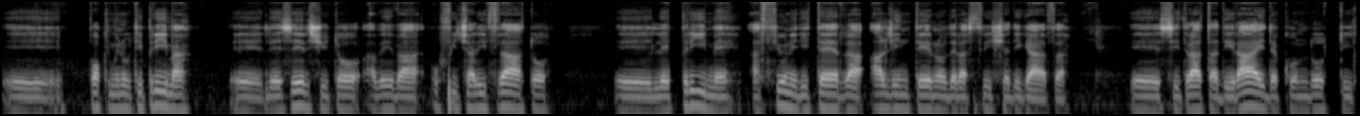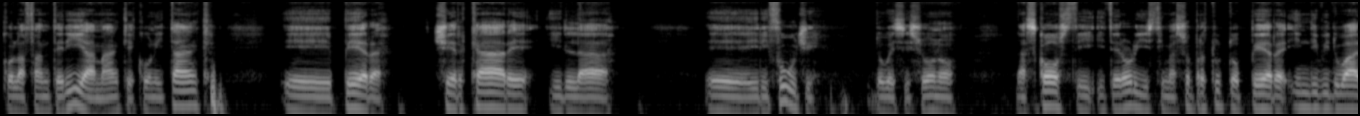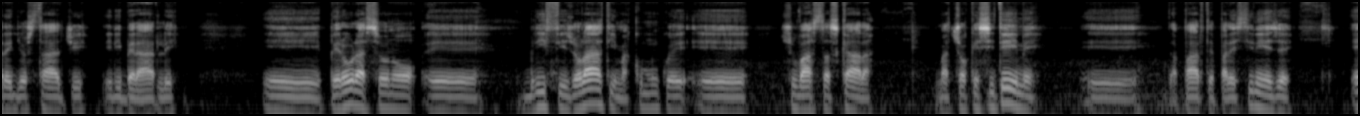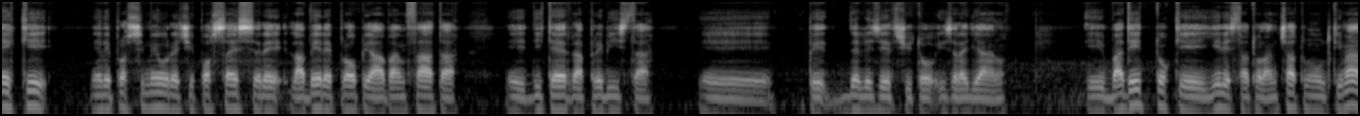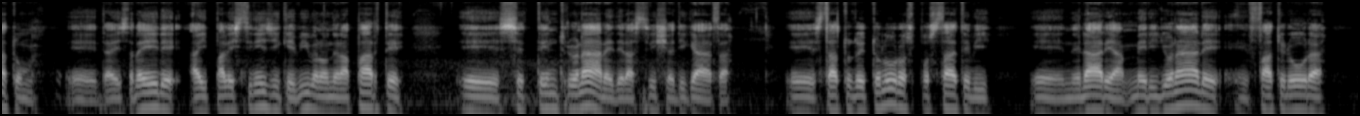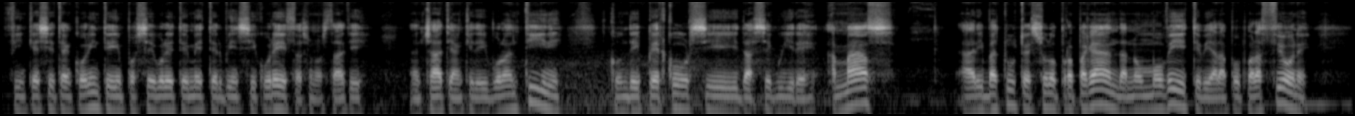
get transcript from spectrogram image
E pochi minuti prima eh, l'esercito aveva ufficializzato eh, le prime azioni di terra all'interno della striscia di Gaza. Eh, si tratta di raid condotti con la fanteria ma anche con i tank per cercare il, eh, i rifugi dove si sono nascosti i terroristi, ma soprattutto per individuare gli ostaggi e liberarli. E per ora sono eh, blitz isolati, ma comunque eh, su vasta scala. Ma ciò che si teme eh, da parte palestinese è che nelle prossime ore ci possa essere la vera e propria avanzata eh, di terra prevista eh, dell'esercito israeliano. E va detto che ieri è stato lanciato un ultimatum eh, da Israele ai palestinesi che vivono nella parte eh, settentrionale della striscia di Gaza. È stato detto loro spostatevi eh, nell'area meridionale, fatelo ora finché siete ancora in tempo se volete mettervi in sicurezza. Sono stati lanciati anche dei volantini con dei percorsi da seguire. Hamas ha ribattuto è solo propaganda, non muovetevi alla popolazione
